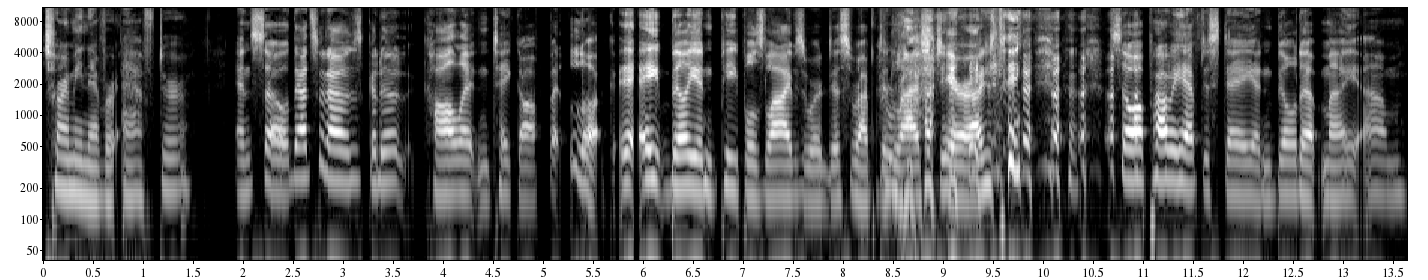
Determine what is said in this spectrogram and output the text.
Charming Ever After. And so that's what I was going to call it and take off. But look, e- 8 billion people's lives were disrupted last year. I think so I'll probably have to stay and build up my um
